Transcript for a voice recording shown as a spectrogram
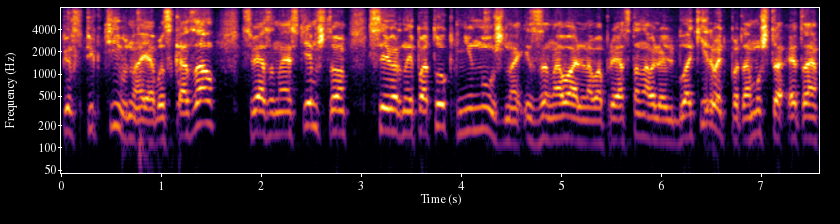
перспективная, я бы сказал, связанная с тем, что Северный поток не нужно из-за Навального приостанавливать, блокировать, потому что это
